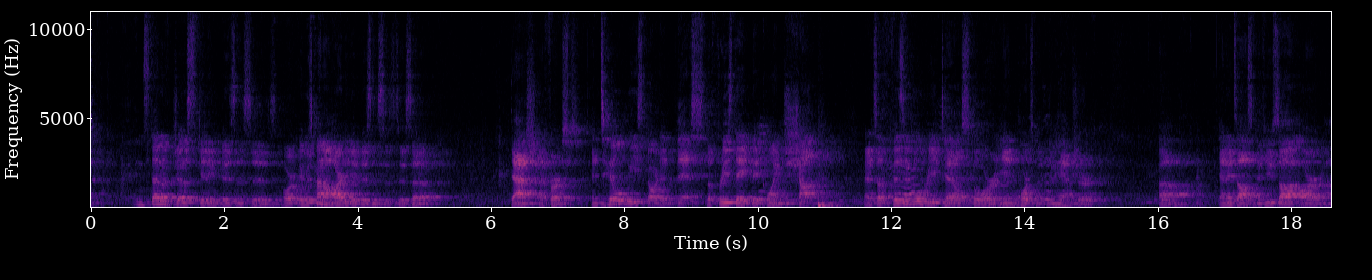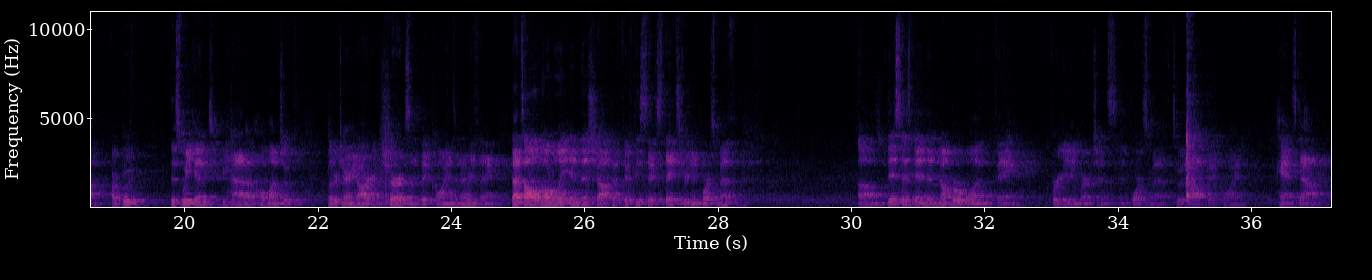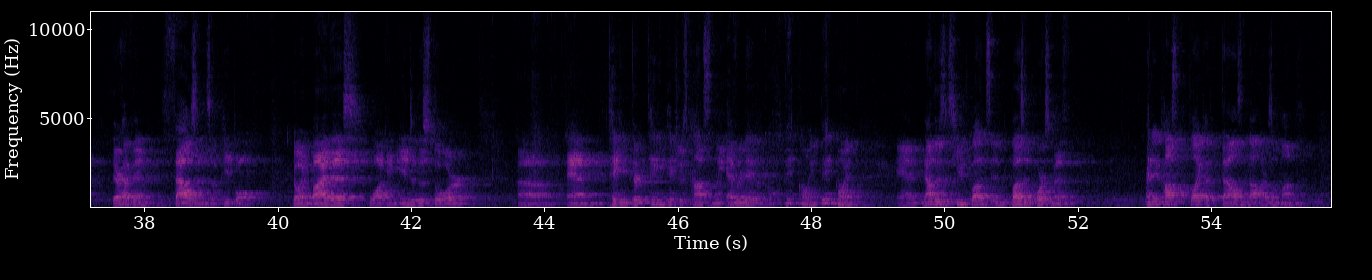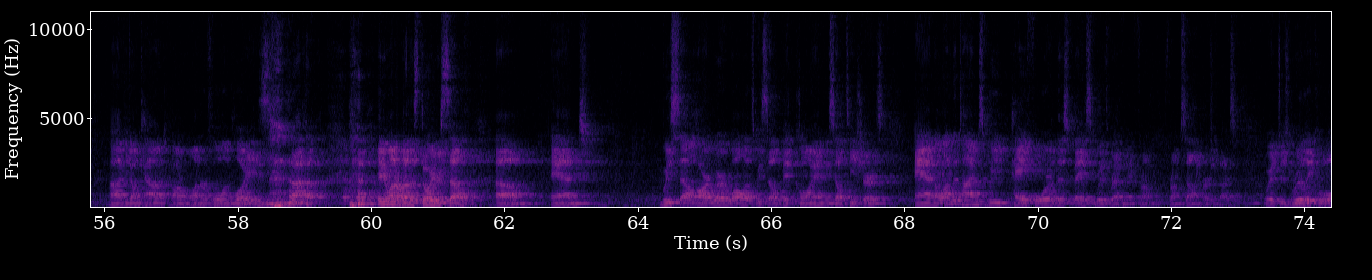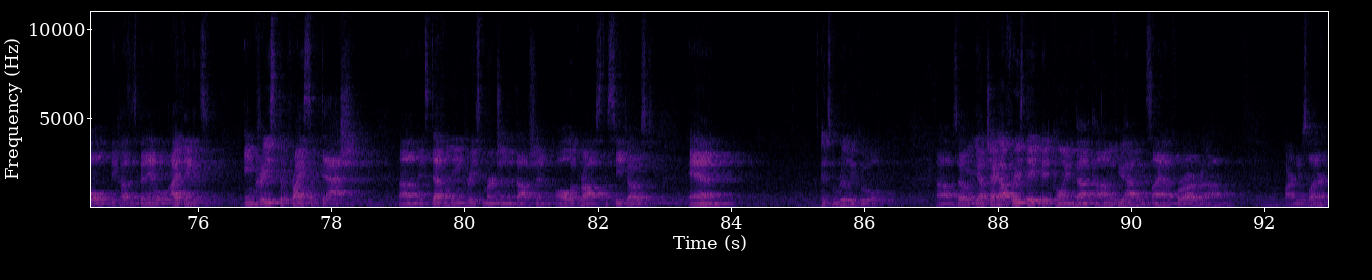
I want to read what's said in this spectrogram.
instead of just getting businesses, or it was kind of hard to get businesses to set up Dash at first, until we started this, the Free State Bitcoin Shoppe. And it's a physical retail store in Portsmouth, New Hampshire. Uh, and it's awesome. If you saw our, uh, our booth this weekend, we had a whole bunch of libertarian art and shirts and bitcoins and everything. That's all normally in this shop at 56 State Street in Portsmouth. Um, this has been the number one thing for getting merchants in Portsmouth to adopt Bitcoin, hands down. There have been thousands of people going by this, walking into the store, um, and taking they're taking pictures constantly every day, like oh Bitcoin, Bitcoin, and now there's this huge buzz in buzz in Portsmouth, and it costs like a thousand dollars a month. Uh, if you don't count our wonderful employees, if you want to run the store yourself, um, and we sell hardware wallets, we sell Bitcoin, we sell T-shirts, and a lot of the times we pay for this space with revenue from from selling merchandise which is really cool because it's been able, I think it's increased the price of Dash. Um, it's definitely increased merchant adoption all across the seacoast, and it's really cool. Um, so yeah, check out freestatebitcoin.com if you haven't, and sign up for our um, our newsletter.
